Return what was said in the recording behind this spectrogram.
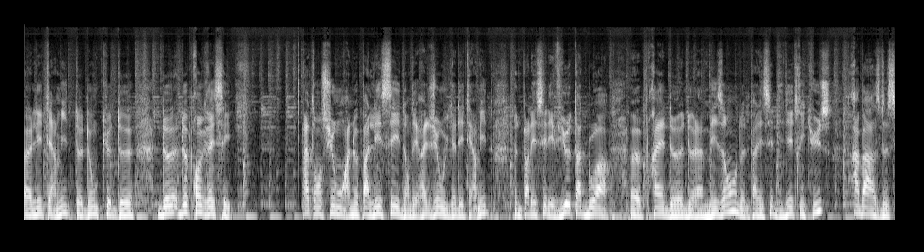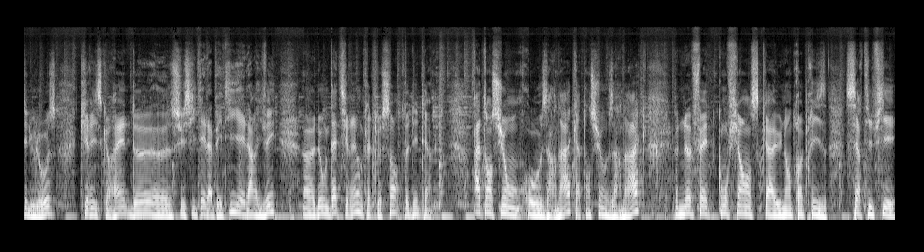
euh, les termites donc de, de progresser. Attention à ne pas laisser dans des régions où il y a des termites, de ne pas laisser les vieux tas de bois euh, près de, la maison, de ne pas laisser des détritus à base de cellulose qui risqueraient de euh, susciter l'appétit et l'arrivée euh, donc d'attirer en quelque sorte des termites. Attention aux arnaques, attention aux arnaques. Ne faites confiance qu'à une entreprise certifiée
